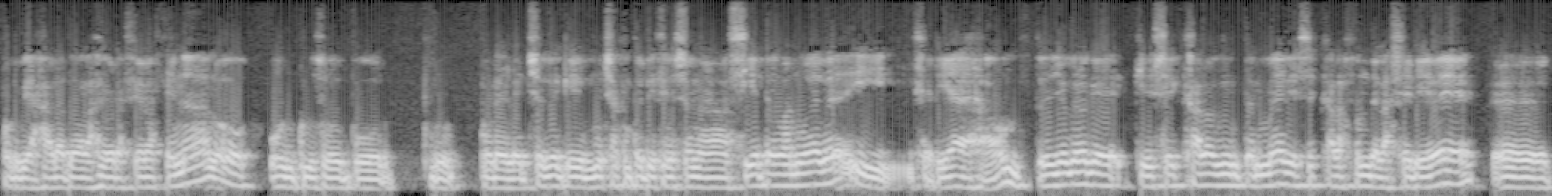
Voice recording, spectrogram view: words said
por viajar a toda la geografía nacional o, o incluso por, por, por el hecho de que muchas competiciones son a 7 o a 9 y, sería a 11. Entonces yo creo que, ese escalón intermedio, ese escalafón de la Serie B, eh,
